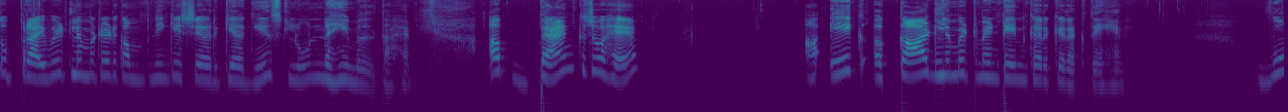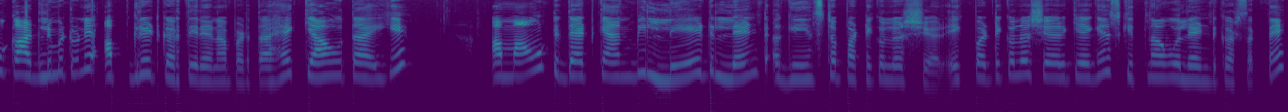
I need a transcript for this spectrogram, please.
तो प्राइवेट लिमिटेड कंपनी के शेयर के अगेंस्ट लोन नहीं मिलता है. अब बैंक जो है एक कार्ड लिमिट मेंटेन करके रखते हैं. वो कार्ड लिमिट उन्हें अपग्रेड करते रहना पड़ता है. क्या होता है ये? Amount that can be lend lent against a particular share एक पर्टिकुलर शेयर के अगेंस्ट कितना वो लेंड कर सकते हैं,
